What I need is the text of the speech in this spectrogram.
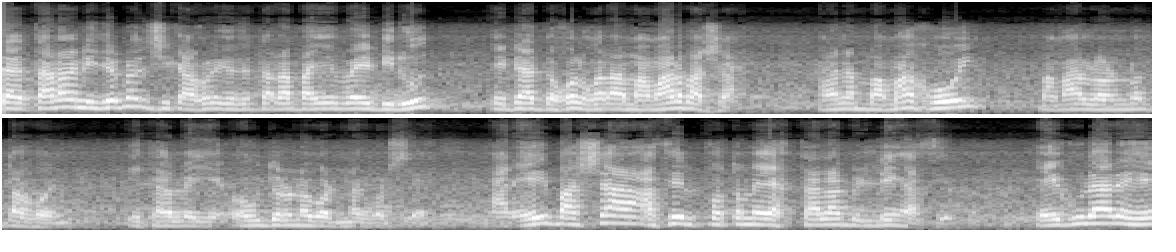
যায়, তারা নিজের স্বীকার করে গেছে, তারা বাইরে বাইরে বিরোধ, এটা দখল করা মামার বাসা। আমি বললাম, মামা কই? মামা লন্ডন তখন। এটা ওই ধরনের ঘটনা করছে আর এই বাসা আছিল, প্রথমে একতলা বিল্ডিং আছিল। এগুলার হে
